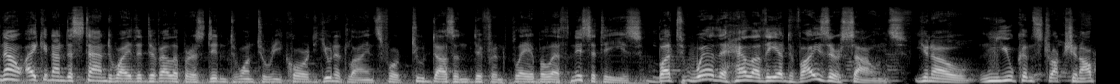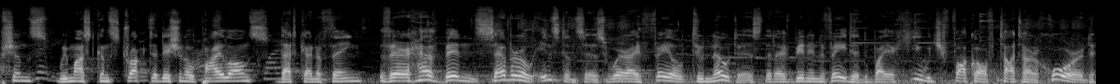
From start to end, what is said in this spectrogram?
Now, I can understand why the developers didn't want to record unit lines for two dozen different playable ethnicities, but where the hell are the advisor sounds? You know, new construction options, we must construct additional pylons, that kind of thing. There have been several instances where I failed to notice that I've been invaded by a huge fuck off Tatar horde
